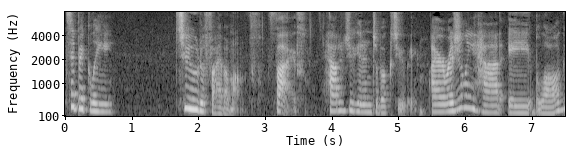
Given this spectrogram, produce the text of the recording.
Typically two to five a month. Five, how did you get into booktubing? I originally had a blog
